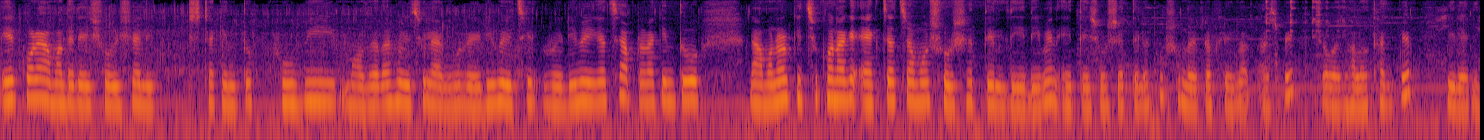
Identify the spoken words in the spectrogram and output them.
এরপরে আমাদের এই সরিষা লিপসটা কিন্তু খুবই মজাদার হয়েছিল একদম রেডি হয়েছিল রেডি হয়ে গেছে। আপনারা কিন্তু নামানোর কিছুক্ষণ আগে এক চার চামচ সরষের তেল দিয়ে দিবেন। এতে সরষের তেলে খুব সুন্দর একটা ফ্লেভার আসবে। সবাই ভালো থাকবেন। বিরিয়ানি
